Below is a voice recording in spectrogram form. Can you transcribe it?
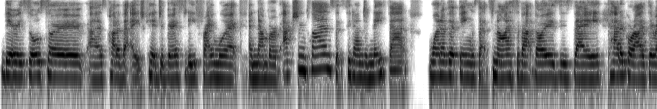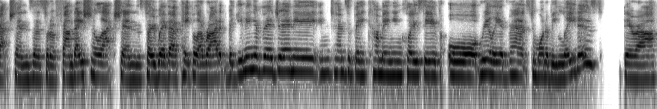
there is also, as part of the aged care diversity framework, a number of action plans that sit underneath that. One of the things that's nice about those is they categorize their actions as sort of foundational actions. So, whether people are right at the beginning of their journey in terms of becoming inclusive or really advanced and want to be leaders, there are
